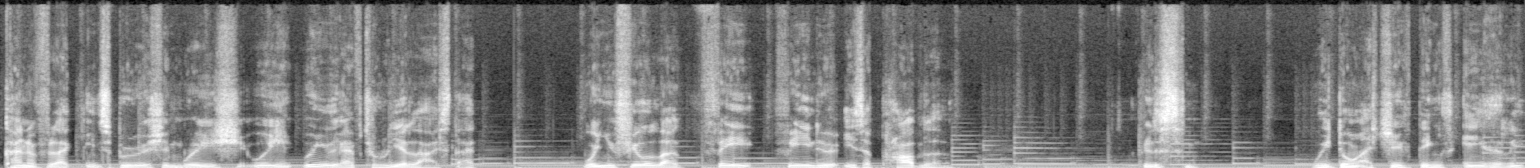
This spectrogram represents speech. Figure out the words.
kind of like inspiration where you sh- where, you, where you have to realize that when you feel like fa- failure is a problem, listen, we don't achieve things easily,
